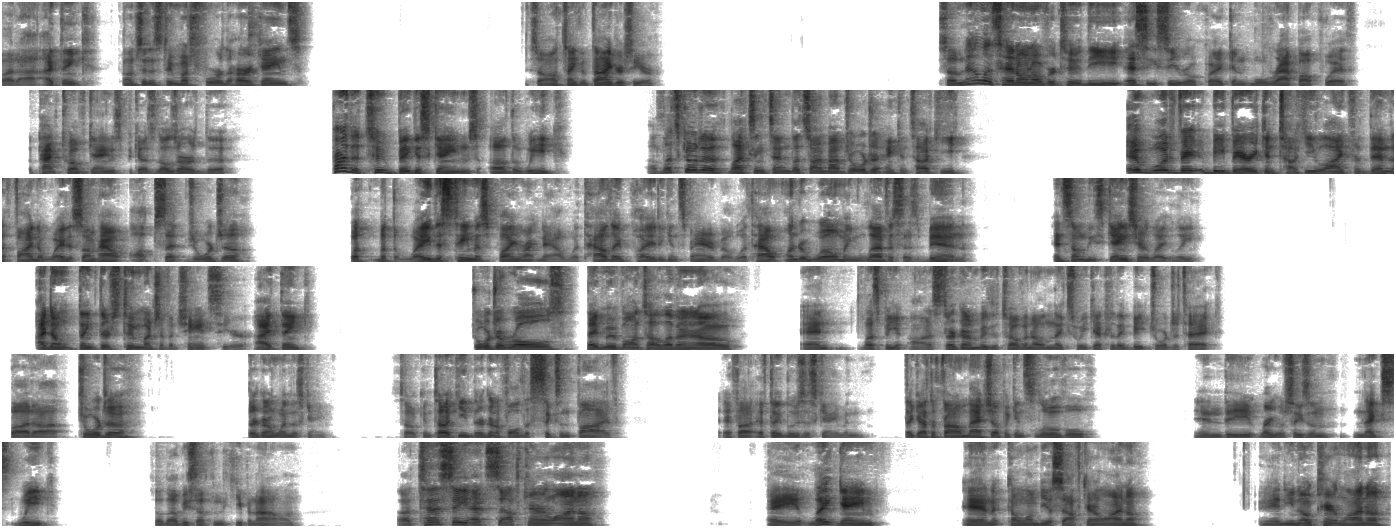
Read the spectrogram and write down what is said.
But uh, I think Clemson is too much for the Hurricanes. So I'll take the Tigers here. So now let's head on over to the SEC real quick and we'll wrap up with the Pac-12 games because those are the probably the two biggest games of the week. Uh, let's go to Lexington. Let's talk about Georgia and Kentucky. It would be very Kentucky-like for them to find a way to somehow upset Georgia. But but the way this team is playing right now, with how they played against Vanderbilt, with how underwhelming Levis has been in some of these games here lately, I don't think there's too much of a chance here. I think Georgia rolls. They move on to 11 and 0. And let's be honest, they're going to move to 12 and 0 next week after they beat Georgia Tech. But uh, Georgia, they're going to win this game. So Kentucky, they're going to fall to 6 and 5. if I if they lose this game, and they got the final matchup against Louisville in the regular season next week, so that'll be something to keep an eye on. Uh, Tennessee at South Carolina, a late game in Columbia, South Carolina, and you know Carolina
